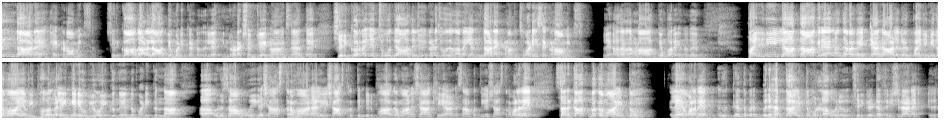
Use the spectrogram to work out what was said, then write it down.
എന്താണ് എക്കണോമിക്സ് ശരിക്കും അതാണല്ലോ ആദ്യം പഠിക്കേണ്ടത് അല്ലെ? ഇൻട്രൊഡക്ഷൻ ടു എക്കണോമിക്സിനകത്ത് ശരിക്കും പറഞ്ഞു കഴിഞ്ഞാൽ ചോദ്യം ആദ്യം ചോദിക്കേണ്ട ചോദ്യം എന്ന് പറഞ്ഞാൽ എന്താണ് എക്കണോമിക്സ് വാട്ട് ഈസ് എക്കണോമിക്സ് അല്ലെ? അതാണ് നമ്മൾ ആദ്യം പറയുന്നത്. പരിധിയില്ലാത്ത ആഗ്രഹങ്ങൾ നിറവേറ്റാൻ ആളുകൾ പരിമിതമായ വിഭവങ്ങൾ എങ്ങനെ ഉപയോഗിക്കുന്നു എന്ന് പഠിക്കുന്ന ഒരു സാമൂഹിക ശാസ്ത്രമാണ് അല്ലെങ്കിൽ ശാസ്ത്രത്തിന്റെ ഒരു ഭാഗമാണ് ശാഖയാണ് സാമ്പത്തിക ശാസ്ത്രം. വളരെ സർഗാത്മകമായിട്ടും അല്ലെ? വളരെ എന്താ പറയുക ബൃഹത്തായിട്ടുമുള്ള ഒരു ശരിക്കും ഡെഫിനിഷൻ ആണ് ഇത്.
